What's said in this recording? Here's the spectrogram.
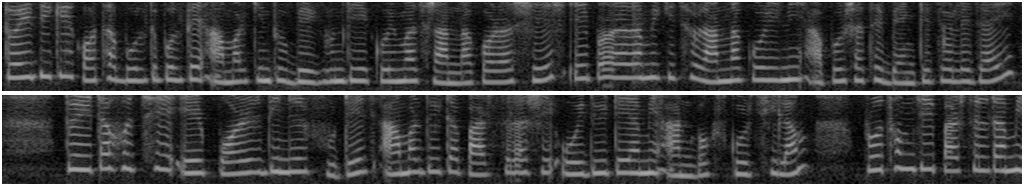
তো এইদিকে কথা বলতে বলতে আমার কিন্তু বেগুন দিয়ে কই মাছ রান্না করা শেষ। এরপর আর আমি কিছু রান্না করিনি, আপুর সাথে ব্যাংকে চলে যাই। তো এটা হচ্ছে এর পরের দিনের ফুটেজ। আমার দুইটা পার্সেল আসে, ওই দুইটাই আমি আনবক্স করছিলাম। প্রথম যে পার্সেলটা আমি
